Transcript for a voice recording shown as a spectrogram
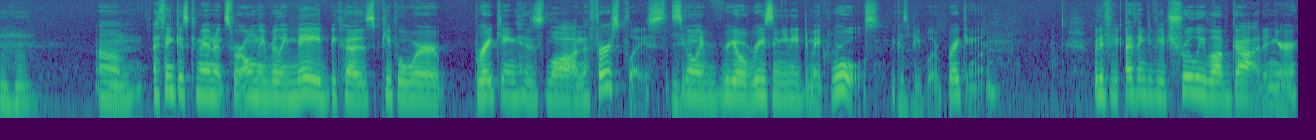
Mm-hmm. Um, I think his commandments were only really made because people were breaking his law in the first place. It's the mm-hmm. only real reason you need to make rules because mm-hmm. people are breaking them. But if you, I think if you truly love God and you're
